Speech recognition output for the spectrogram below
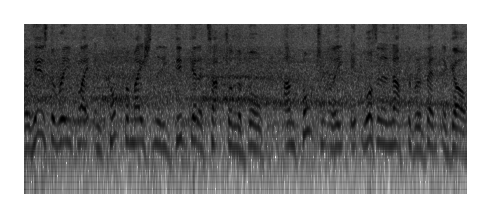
Well, here's the replay and confirmation that he did get a touch on the ball. Unfortunately, it wasn't enough to prevent the goal.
